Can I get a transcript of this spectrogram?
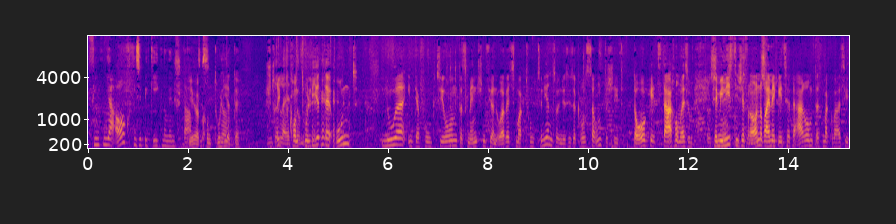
finden ja auch diese Begegnungen statt. Ja, kontrollierte. Ja. Strikt kontrollierte und nur in der Funktion, dass Menschen für einen Arbeitsmarkt funktionieren sollen. Das ist ein großer Unterschied. Da geht es darum, also das feministische Frauenräume geht es ja darum, dass man quasi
